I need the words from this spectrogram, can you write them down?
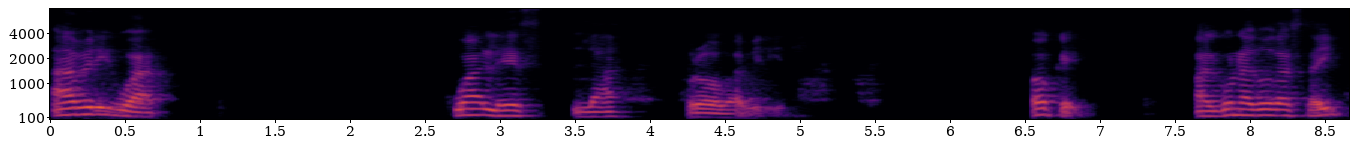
averiguar cuál es la probabilidad. Ok. ¿Alguna duda hasta ahí?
